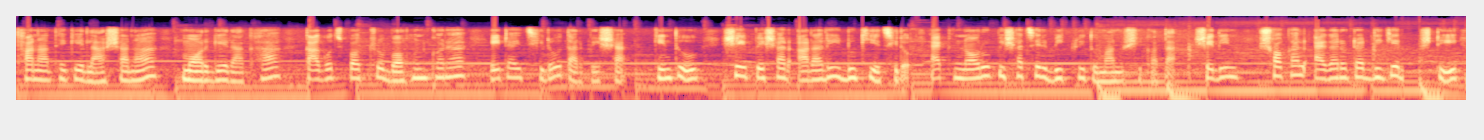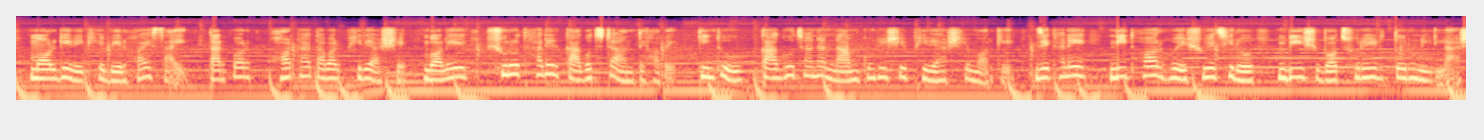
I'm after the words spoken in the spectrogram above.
থানা থেকে লাশ আনা, মর্গে রাখা, কাগজপত্র বহন করা, এটাই ছিল তার পেশা। কিন্তু সেই পেশার আড়ালেই লুকিয়েছিল এক নরপিসাচের বিকৃত মানসিকতা। সেদিন সকাল এগারোটার দিকে লাশটি মর্গে রেখে বের হয় সাইদ তারপর হঠাৎ আবার ফিরে আসে, বলে সুরতহালের কাগজটা আনতে হবে। কিন্তু কাগজ আনার নাম করে সে ফিরে আসে মর্গে, যেখানে নিথর হয়ে শুয়েছিল বিশ বছরের তরুণীর লাশ।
